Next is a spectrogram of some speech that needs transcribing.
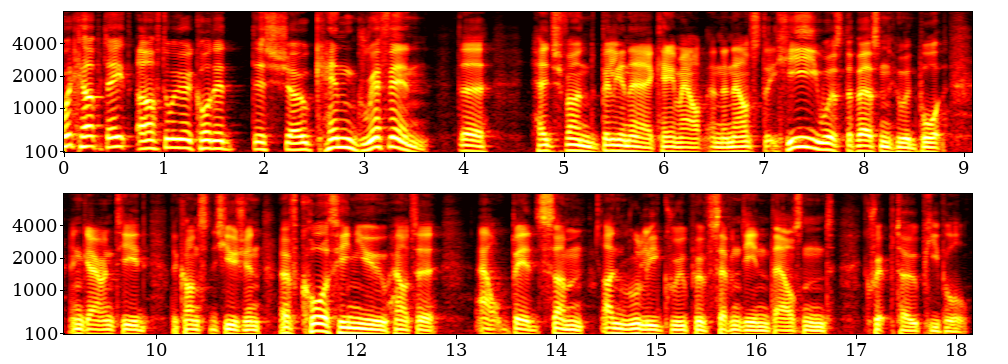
quick update after we recorded this show, Ken Griffin, the hedge fund billionaire, came out and announced that he was the person who had bought and guaranteed the Constitution. Of course, he knew how to outbid some unruly group of 17,000 crypto people.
